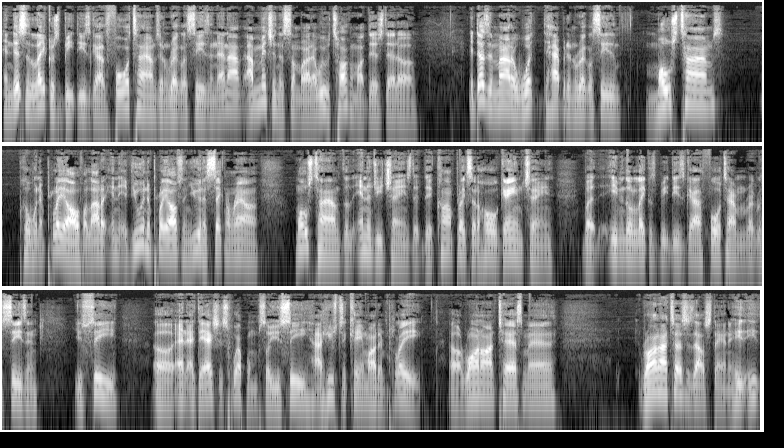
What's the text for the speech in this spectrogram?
And this is the Lakers beat these guys four times in regular season. And I, I mentioned to somebody we were talking about this that uh, it doesn't matter what happened in the regular season. Most times, because when the playoff, a lot of if you're in the playoffs and you're in the second round, most times the energy change, the, the complex of the whole game change. But even though the Lakers beat these guys four times in regular season, you see, uh, and they actually swept them. So you see how Houston came out and played. Uh, Ron Artest, man, Ron Artest is outstanding. He he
